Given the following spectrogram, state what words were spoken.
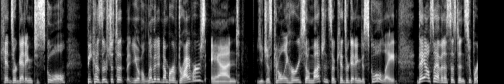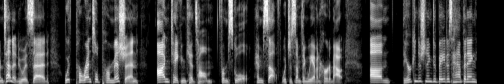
kids are getting to school because there's just a, you have a limited number of drivers and you just can only hurry so much. And so kids are getting to school late. They also have an assistant superintendent who has said, with parental permission, I'm taking kids home from school himself, which is something we haven't heard about. Um, the air conditioning debate is happening.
